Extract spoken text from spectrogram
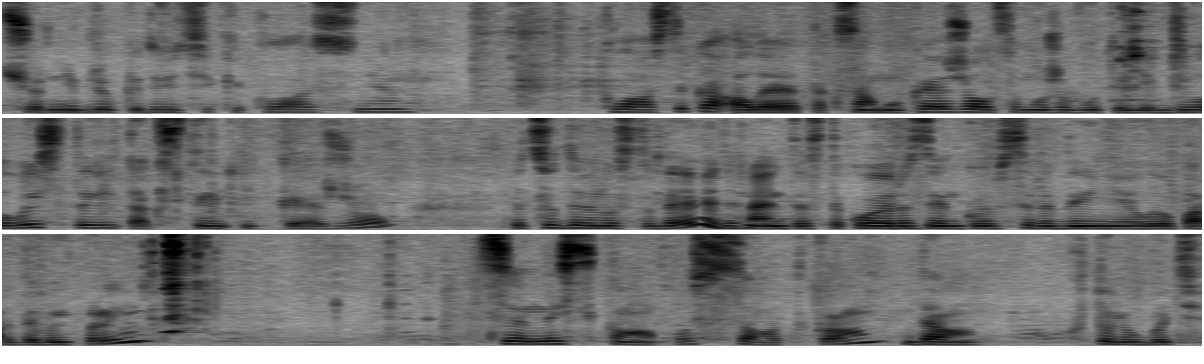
Чорні брюки, дивіться, які класні. Класика, але так само кежуал, це може бути як діловий стиль, так стиль і кежуал. 599, гляньте, з такою резинкою всередині леопардовий принт. Це низька посадка. Да, хто любить,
